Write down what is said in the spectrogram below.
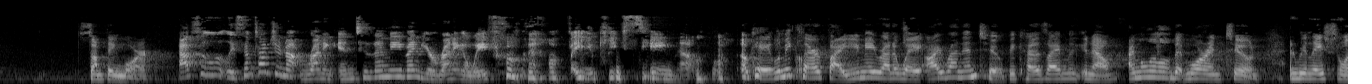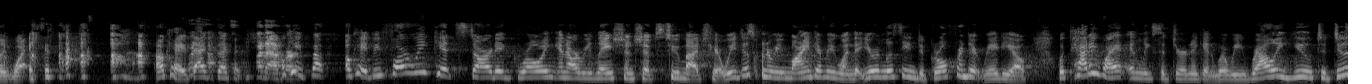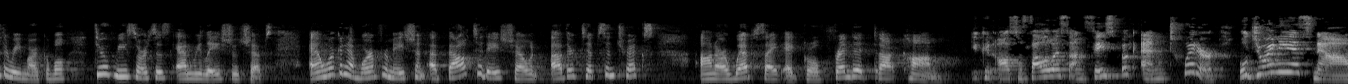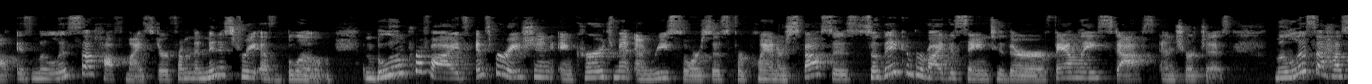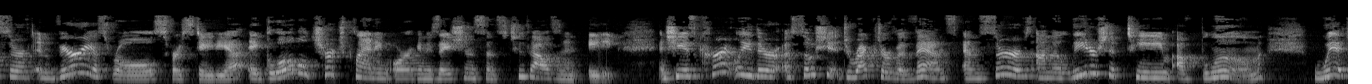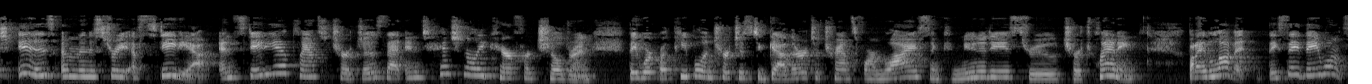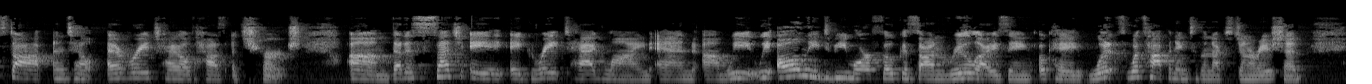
something more? Absolutely. Sometimes you're not running into them even, you're running away from them, but you keep seeing them. okay, let me clarify. You may run away. I run into because I'm, you know, I'm a little bit more in tune and relationally wise. okay, that, that's it. Whatever. Okay, but okay, before we get started growing in our relationships too much here, we just want to remind everyone that you're listening to GirlfriendIT Radio with Patty Wyatt and Lisa Jernigan, where we rally you to do the remarkable through resources and relationships. And we're going to have more information about today's show and other tips and tricks on our website at girlfriendit.com. You can also follow us on Facebook and Twitter. Well, joining us now is Melissa Hofmeister from the Ministry of Bloom. And Bloom provides inspiration, encouragement, and resources for planters' spouses so they can provide the same to their family, staffs, and churches. Melissa has served in various roles for Stadia, a global church planting organization since 2008. And she is currently their associate director of events and serves on the leadership team of Bloom, which is a ministry of Stadia. And Stadia plants churches that intentionally care for children. They work with people and churches together to transform lives and communities through church planting. But I love it. They say they won't stop until every child has a church. Um, that is such a, a great tagline, and um, we we all need to be more focused on realizing, okay, what's what's happening to the next generation.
